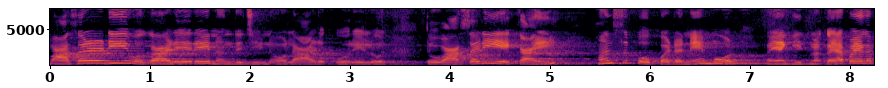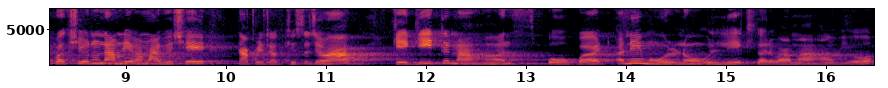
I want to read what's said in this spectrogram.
વાસરડી વગાડે રે નંદજીનો લાડકો રે લોલ. તો એ કાંઈ હંસ, પોપટ અને મોર. અહીંયા ગીતમાં કયા કયા પક્ષીઓનું નામ લેવામાં આવ્યું છે? તો આપણે લખીશું જવાબ. કે ગીતમાં હંસ, પોપટ અને મોરનો ઉલ્લેખ કરવામાં આવ્યો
